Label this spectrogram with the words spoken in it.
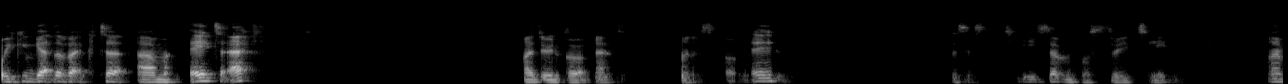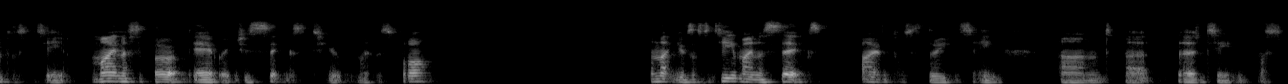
We can get the vector um, a to f by doing O f minus O a. This is t7 plus 3t, 9 plus t minus O a, which is 6 2 minus 4. And that gives us t minus 6, 5 plus 3t, and uh, 13 plus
